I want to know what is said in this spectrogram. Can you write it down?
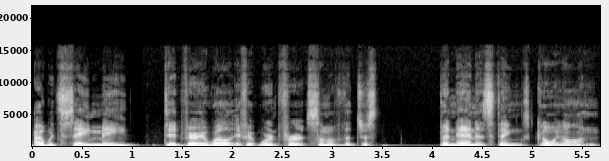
I would say May did very well if it weren't for some of the just bananas things going on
